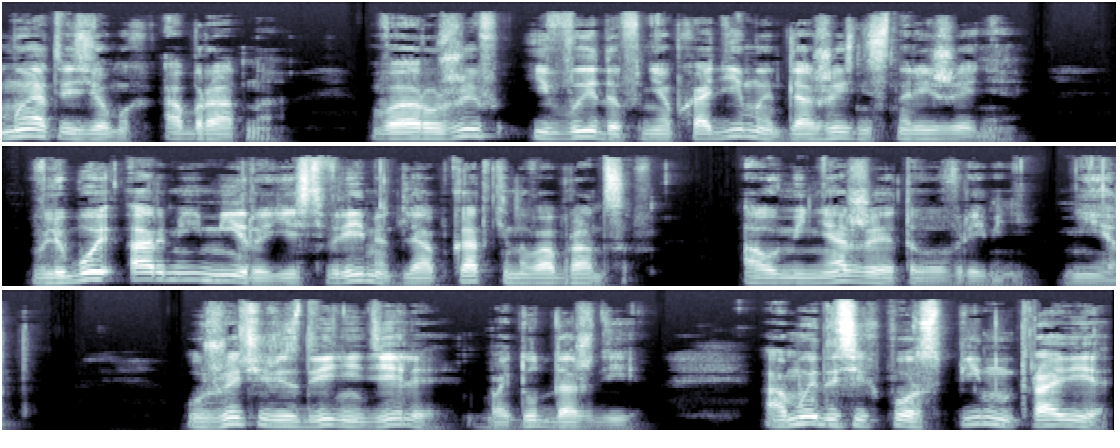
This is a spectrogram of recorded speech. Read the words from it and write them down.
мы отвезем их обратно, вооружив и выдав необходимое для жизни снаряжение. В любой армии мира есть время для обкатки новобранцев, а у меня же этого времени нет. Уже через две недели пойдут дожди, а мы до сих пор спим на траве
